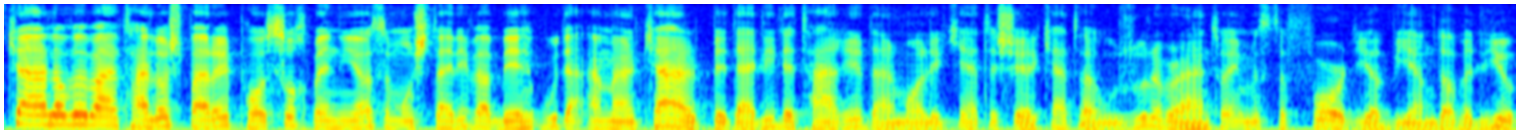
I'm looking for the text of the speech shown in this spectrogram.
که علاوه بر تلاش برای پاسخ به نیاز مشتری و بهبود عملکرد به دلیل تغییر در مالکیت شرکت و حضور برندهایی مثل فورد یا BMW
